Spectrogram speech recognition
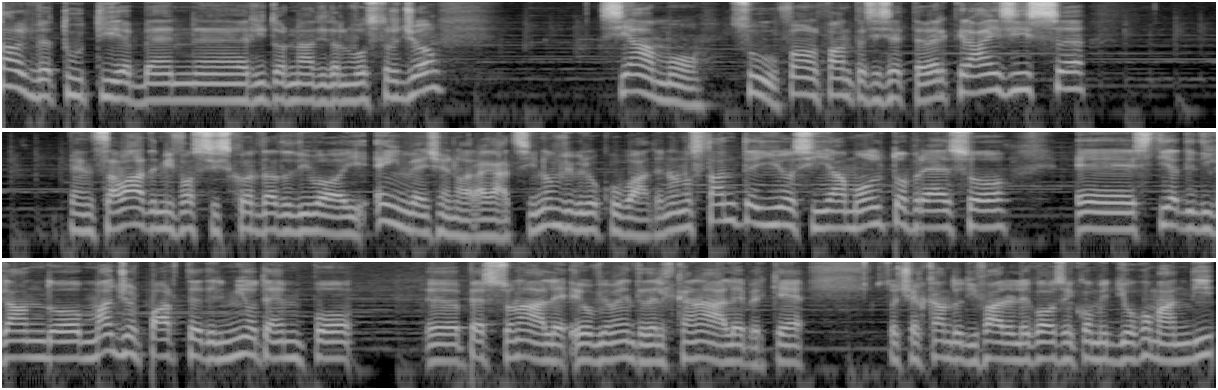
Salve a tutti e ben eh, ritornati dal vostro Joe. Siamo su Final Fantasy VII Ever Crisis. Pensavate mi fossi scordato di voi e invece no ragazzi, non vi preoccupate. Nonostante io sia molto preso e stia dedicando maggior parte del mio tempo eh, personale e ovviamente del canale perché sto cercando di fare le cose come Dio comandi,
